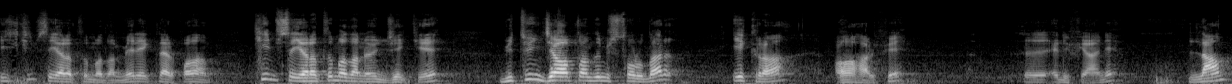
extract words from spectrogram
hiç kimse yaratılmadan, melekler falan kimse yaratılmadan önceki bütün cevaplandırmış sorular ikra A harfi e, elif yani lam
